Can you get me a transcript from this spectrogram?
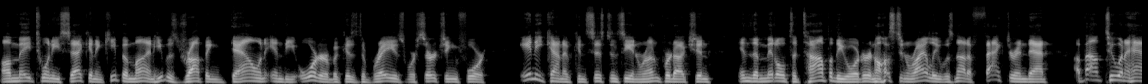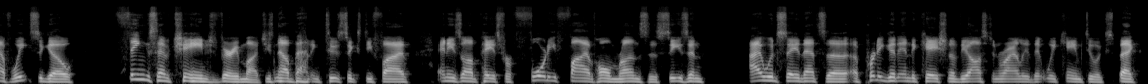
on May 22nd. And keep in mind, he was dropping down in the order because the Braves were searching for any kind of consistency in run production in the middle to top of the order. And Austin Riley was not a factor in that about two and a half weeks ago things have changed very much. He's now batting 265 and he's on pace for 45 home runs this season. I would say that's a, a, pretty good indication of the Austin Riley that we came to expect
